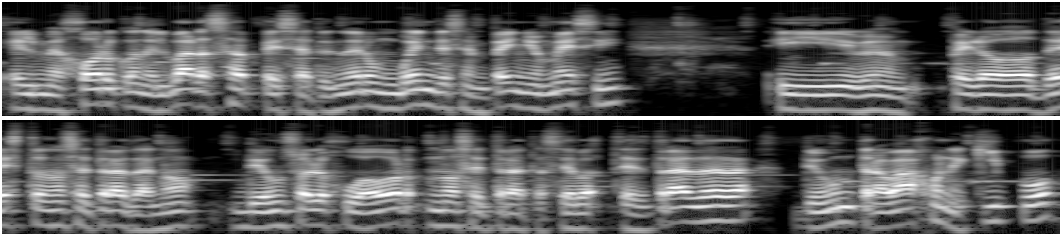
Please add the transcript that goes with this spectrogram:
el mejor con el Barça, pese a tener un buen desempeño Messi. Y, pero de esto no se trata, ¿no? De un solo jugador no se trata. Se, se, trata de un trabajo en equipo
